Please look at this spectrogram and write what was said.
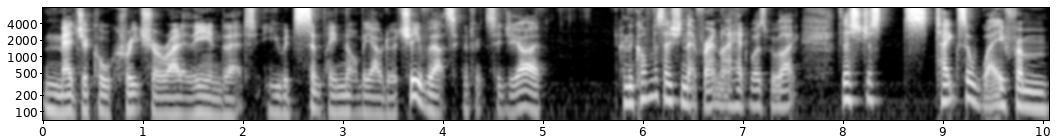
magical creature right at the end that you would simply not be able to achieve without significant CGI. And the conversation that Fran and I had was we were like, this just takes away from,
